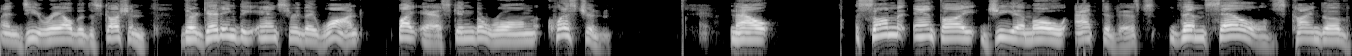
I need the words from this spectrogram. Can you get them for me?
and derail the discussion. They're getting the answer they want by asking the wrong question. Now, some anti GMO activists themselves kind of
